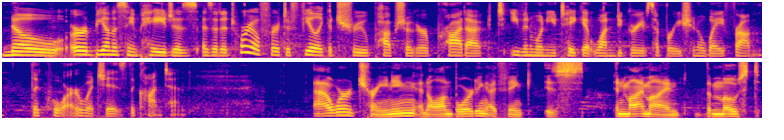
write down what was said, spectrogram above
know or be on the same page as, as editorial for it to feel like a true pop sugar product, even when you take it one degree of separation away from the core, which is the content. Our training and onboarding, I think, is, in my mind, the most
